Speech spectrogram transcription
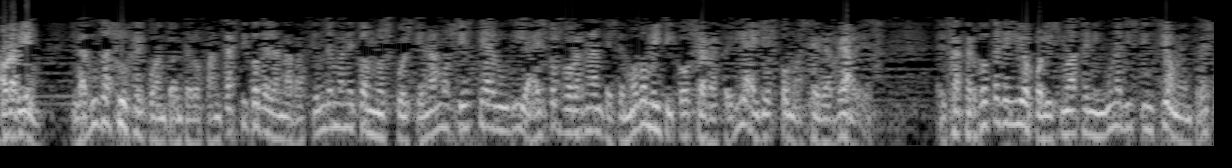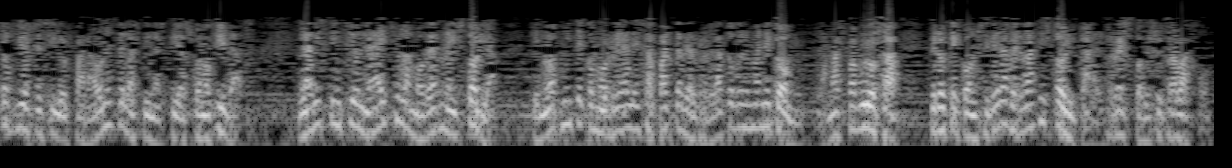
Ahora bien, la duda surge cuando ante lo fantástico de la narración de Manetón nos cuestionamos si este aludía a estos gobernantes de modo mítico se refería a ellos como a seres reales. El sacerdote de Heliópolis no hace ninguna distinción entre estos dioses y los faraones de las dinastías conocidas. La distinción la ha hecho la moderna historia, que no admite como real esa parte del relato del Manetón, la más fabulosa, pero que considera verdad histórica el resto de su trabajo.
